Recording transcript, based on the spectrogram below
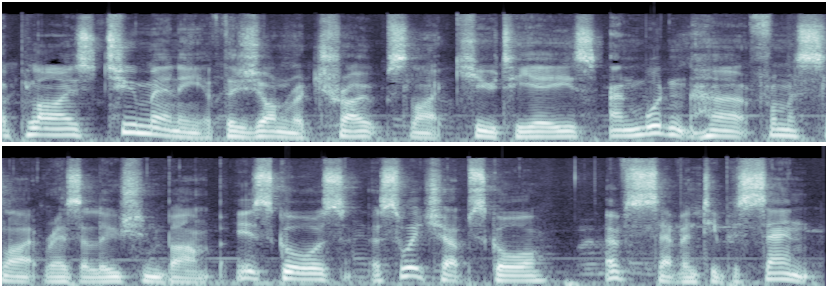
applies too many of the genre tropes like QTEs, and wouldn't hurt from a slight resolution bump. It scores a switch up score of 70%.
